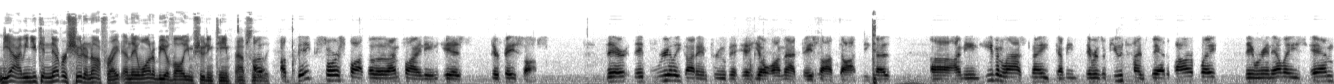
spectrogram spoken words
yeah, I mean, you can never shoot enough, right? And they want to be a volume shooting team, absolutely. A, a big sore spot though that I'm finding is their face-offs they're they've really got to improve it, you know, on that face-off dot because, uh, I mean, even last night, I mean, there was a few times they had the power play, they were in LA's end,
